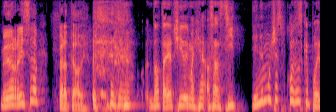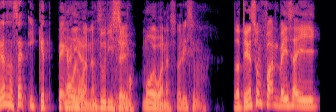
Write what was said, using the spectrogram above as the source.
Me dio risa, pero te odio. No, estaría chido, imagina. O sea, sí, tiene muchas cosas que podrías hacer y que pegarían Muy buenas. durísimo. Sí, muy buenas. Durísimo. O sea, tienes un fanbase ahí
